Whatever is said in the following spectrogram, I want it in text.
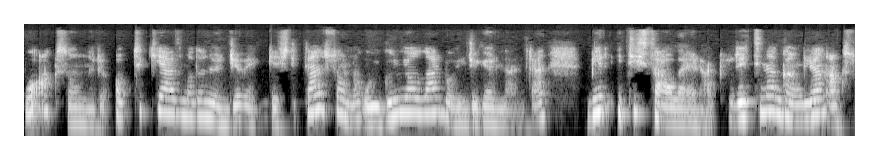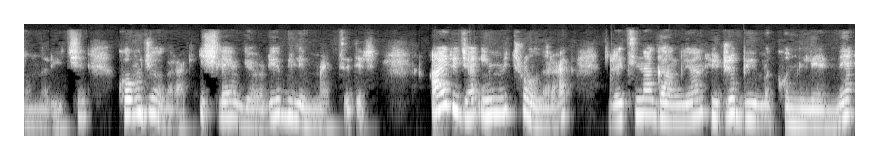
bu aksonları optik yazmadan önce ve geçtikten sonra uygun yollar boyunca yönlendiren bir itiş sağlayarak retina ganglion aksonları için kovucu olarak işlev gördüğü bilinmektedir. Ayrıca in vitro olarak retina ganglion hücre büyüme konilerini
